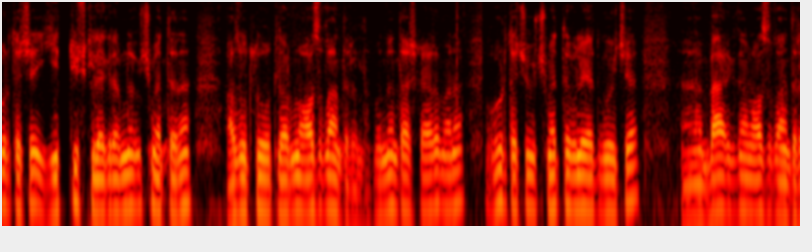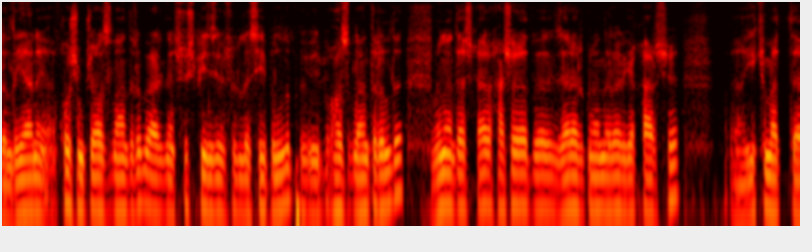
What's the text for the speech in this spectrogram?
o'rtacha yetti yuz kilogrammdan uch martadan azotli o'tlar bilan oziqlantirildi. Bundan tashqari mana o'rtacha uch marta viloyat bo'yicha bargdan oziqlantirildi. Ya'ni qo'shimcha oziqlantirib bargdan suspenziya usulida sepilib e, oziqlantirildi. Bundan tashqari hasharot va zararkunandalarga qarshi e, ikki marta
